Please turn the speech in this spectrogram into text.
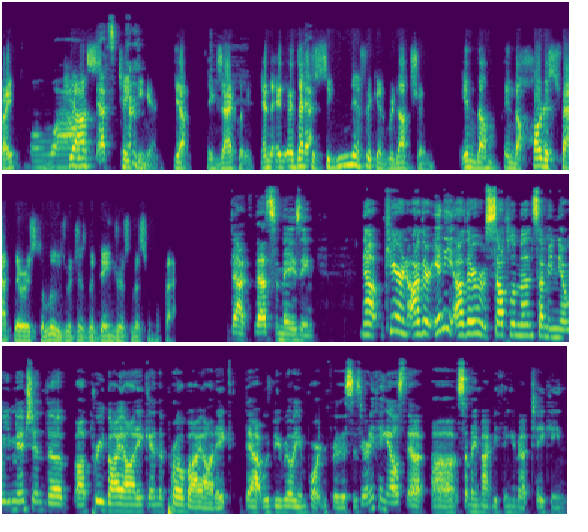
Right? Oh, wow. Just that's... taking it. Yeah, exactly. And, and that's a significant reduction in the in the hardest fat there is to lose, which is the dangerous visceral fat. That that's amazing. Now, Kiran, are there any other supplements? I mean, you know, you mentioned the uh, prebiotic and the probiotic. That would be really important for this. Is there anything else that uh, somebody might be thinking about taking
